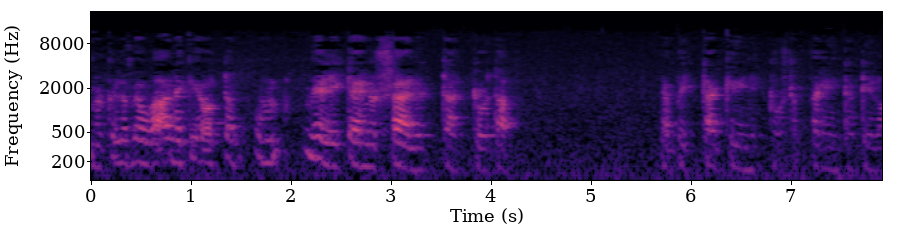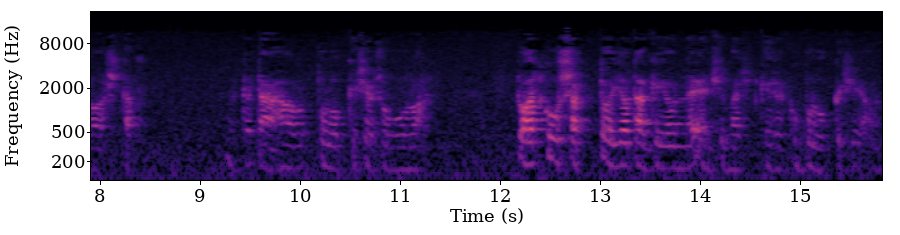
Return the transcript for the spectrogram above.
No kyllä minulla ainakin ottaa, on mieli tehnyt säilyttää tuota ja pitää kiinni tuosta perintötilasta. Mutta tämähän on ollut Pulukkisen suvulla. 1600 jotakin on ne ensimmäiset kirjat, kun Pulukkisia on.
